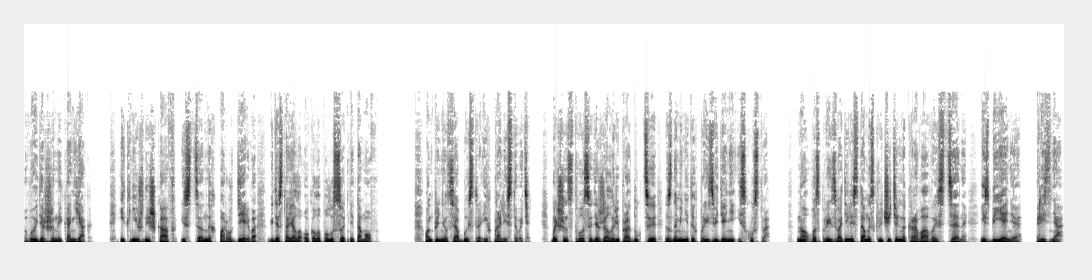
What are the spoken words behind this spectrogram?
выдержанный коньяк и книжный шкаф из ценных пород дерева, где стояло около полусотни томов. Он принялся быстро их пролистывать. Большинство содержало репродукции знаменитых произведений искусства. Но воспроизводились там исключительно кровавые сцены, избиения, резня.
